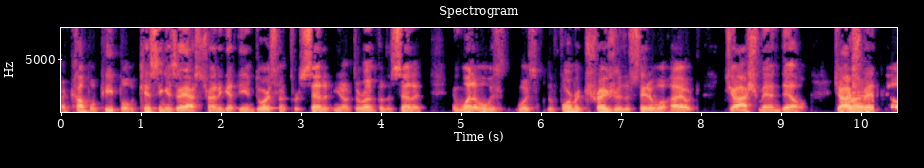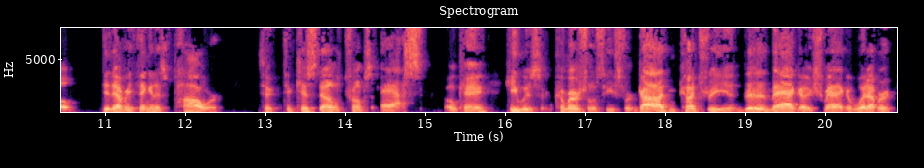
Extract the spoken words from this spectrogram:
a couple people kissing his ass trying to get the endorsement for Senate, you know, to run for the Senate. And one of them was was the former treasurer of the state of Ohio, Josh Mandel. Josh right. Mandel did everything in his power to to kiss Donald Trump's ass. Okay, he was commercials. He's for God and country and MAGA, schmaga, whatever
